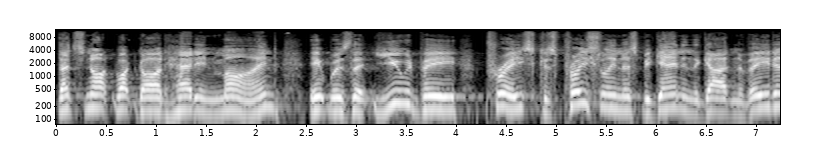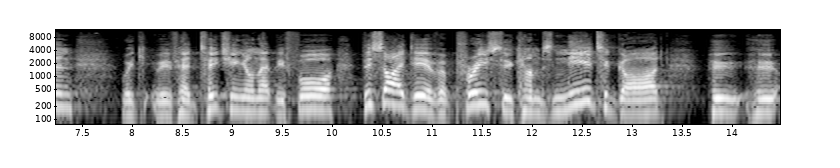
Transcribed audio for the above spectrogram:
that's not what God had in mind. It was that you would be priests, because priestliness began in the Garden of Eden. We, have had teaching on that before. This idea of a priest who comes near to God, who, who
